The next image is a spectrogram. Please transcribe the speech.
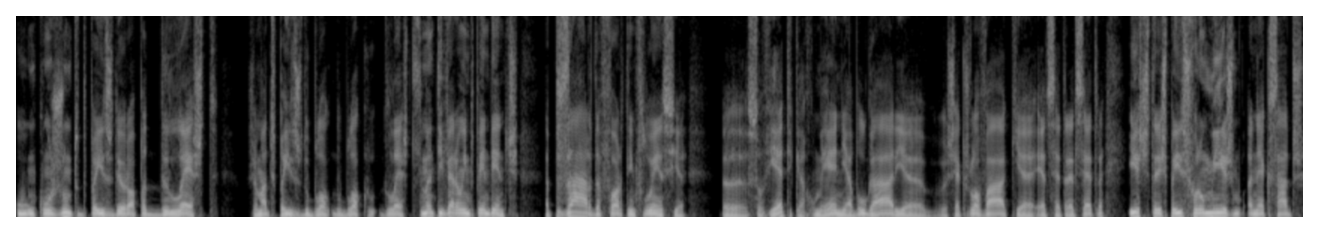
um conjunto de países da Europa de leste, chamados países do bloco, do bloco de leste, se mantiveram independentes, apesar da forte influência uh, soviética, a Roménia, a Bulgária, a Checoslováquia, etc., etc., estes três países foram mesmo anexados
